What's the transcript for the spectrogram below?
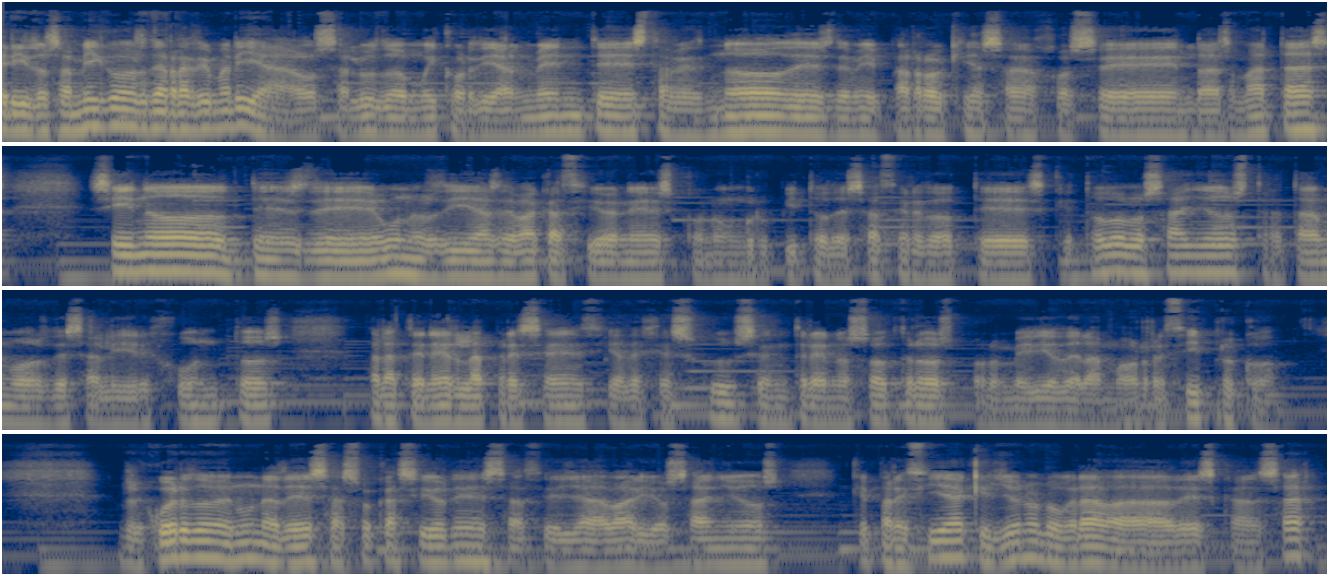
Queridos amigos de Radio María, os saludo muy cordialmente, esta vez no desde mi parroquia San José en Las Matas, sino desde unos días de vacaciones con un grupito de sacerdotes que todos los años tratamos de salir juntos para tener la presencia de Jesús entre nosotros por medio del amor recíproco. Recuerdo en una de esas ocasiones, hace ya varios años, que parecía que yo no lograba descansar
